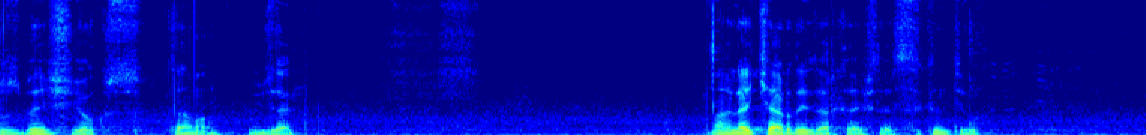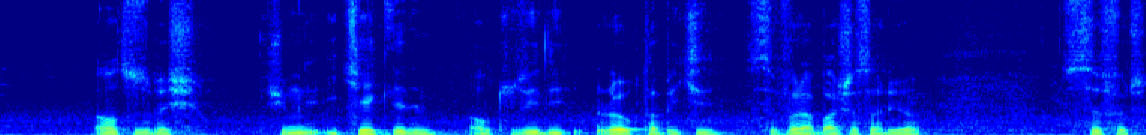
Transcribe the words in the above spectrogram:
35 yokuz. Tamam güzel. Hala kârdayız arkadaşlar. Sıkıntı yok. 35. Şimdi 2 ekledim. 37 yok tabii ki. Sıfıra başa sarıyor. 0.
